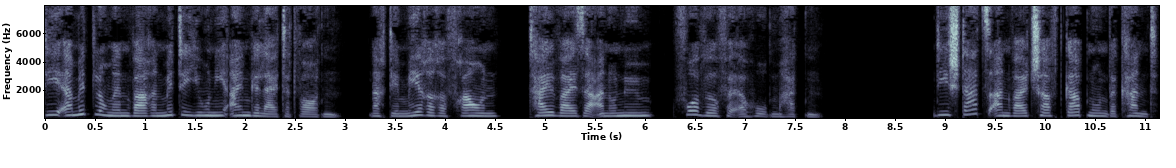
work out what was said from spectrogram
Die Ermittlungen waren Mitte Juni eingeleitet worden, nachdem mehrere Frauen, teilweise anonym, Vorwürfe erhoben hatten. Die Staatsanwaltschaft gab nun bekannt,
